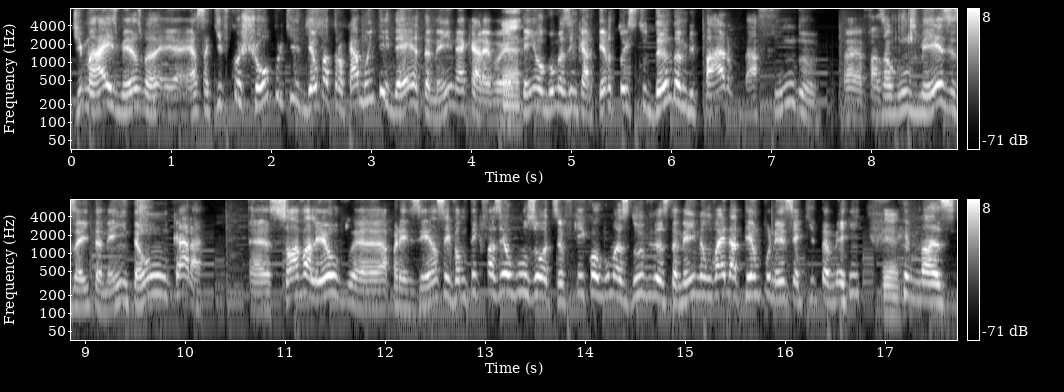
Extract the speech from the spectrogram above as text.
demais mesmo. É, Essa aqui ficou show porque deu para trocar muita ideia também, né, cara? Eu É. tenho algumas em carteira, tô estudando Ambipar a fundo é, faz alguns meses aí também. Então, cara, é, só valeu é, a presença e vamos ter que fazer alguns outros. Eu fiquei com algumas dúvidas também, não vai dar tempo nesse aqui também, É. mas,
